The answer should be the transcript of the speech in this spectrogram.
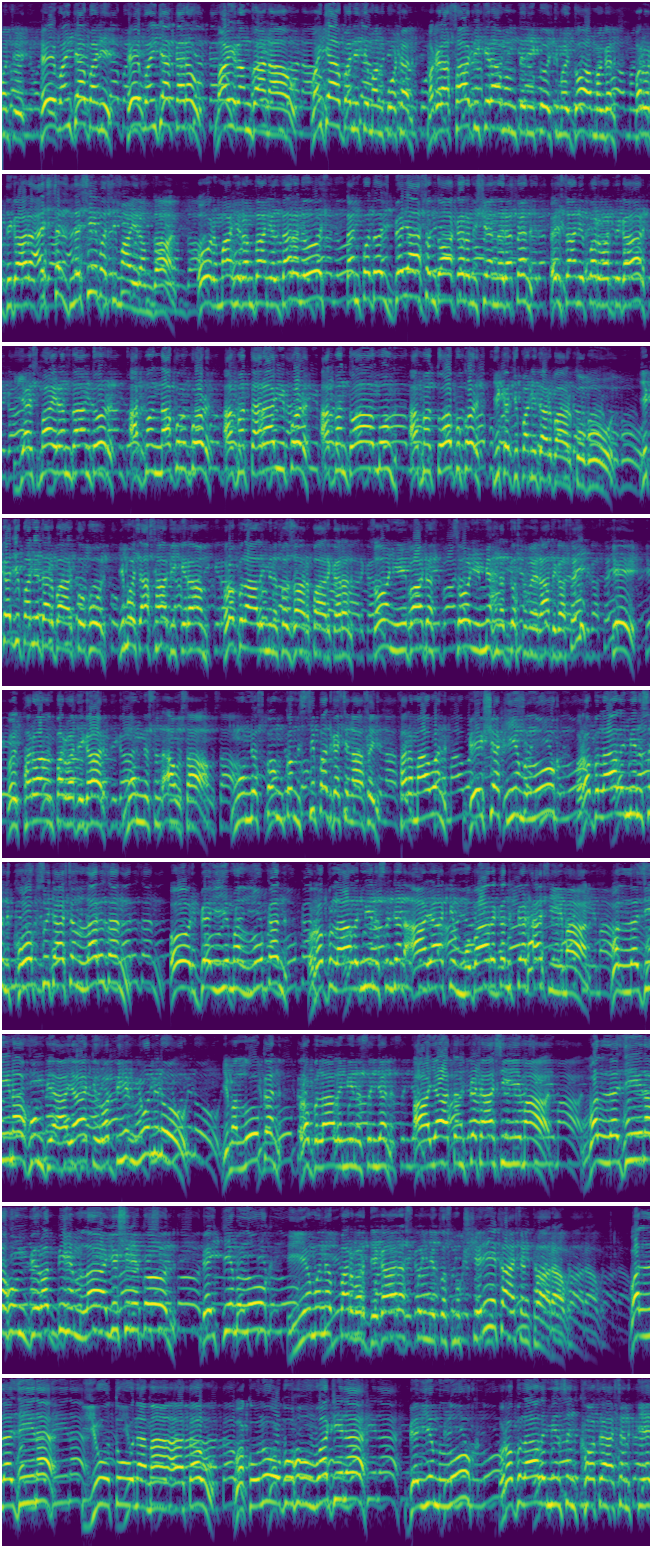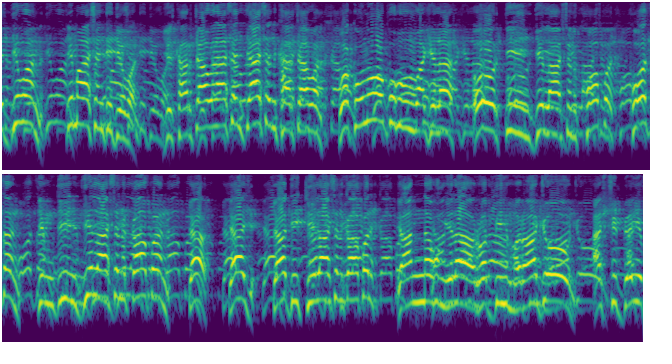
ہے ون کیا بنی، ہے ون کیا کرو ماہ رمضان آو ون کیا بنی تمن کوٹھن، مگر اصحاب کرام طریقہ تم دعا منگن پروردگار اس نصیب اس ماہ رمضان، اور ماہ رمضان یل درن اس تم پد بی آسن دعا کرن شین رتن اے سان پروردگار، یس ماہ رمضان دور اتمن نفل پڑ اتمن تراوی پڑ اتمن دعا مونگ اتمن توپ کر، یہ کر جی پنہ دربار قبول. یہ کر جی پنہ دربار قبول یم اصحاب کرام رب العالمین فزار پار کرن سون عبادت سون محنت گس نم رد گئی کہ فرمان پروردگار مومن سند اوصاف مومنس کم کم صفت گھن آسن فرماون بے شک یم لوگ رب العالمین سند خوف ستن لرزن اور بے یمن لوکن رب العالمین سندن آیات مبارکن پہ ایمان والذین هم هم بآيات ربهم يؤمنون یمن لوکن رب العالمين سنجن پیٹھ آسی ایمان. والذین هم بربهم لا یشرکون. بیتیم لوک یمن پروردگارس کن قسمک شریک آسن ٹھاراو والذين يؤتون ما آتوا وقلوبهم وجلة بيم لوك رب العالمين سن خاطر آسن كي ديوان تم آسن تي ديوان جس خرچاون آسن تي آسن خرچاون۔ وقلوبهم وجلة اور تين دل آسن خوف خوزن تم دين دل آسن كاپن کیا کیا جی- کیا دی دل آسن کاپن؟ انہم الى ربهم راجون اس بے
